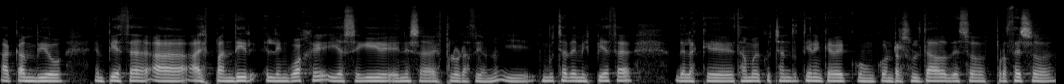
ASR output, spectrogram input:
a cambio empiezas a, expandir el lenguaje y a seguir en esa exploración. Y muchas de mis piezas de las que estamos escuchando tienen que ver con, con resultados de esos procesos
